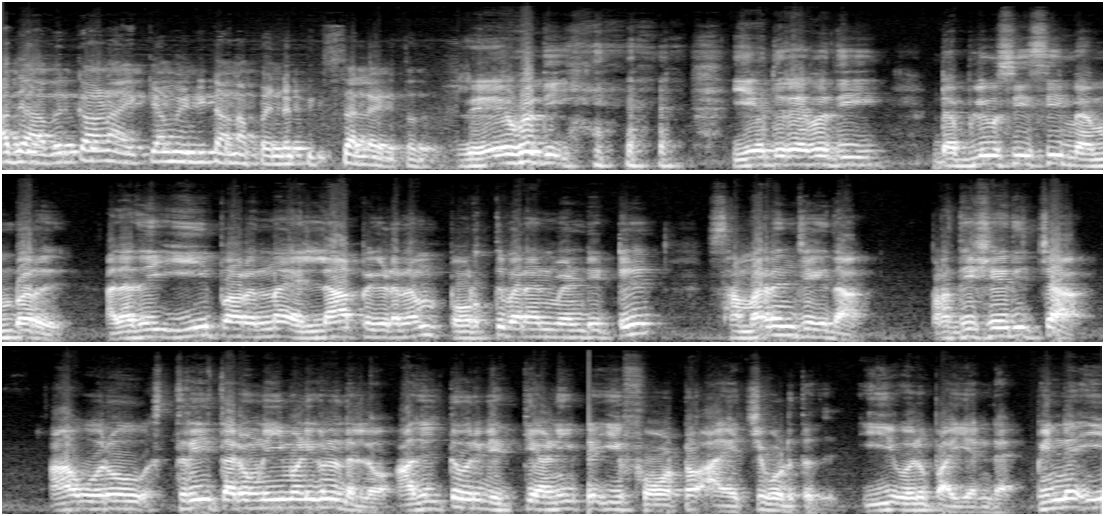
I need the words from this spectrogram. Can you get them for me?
അതെ അവർക്കാണ് അയക്കാൻ വേണ്ടിയിട്ടാണ് അപ്പൊ എന്റെ പിക്സ് എല്ലാം എടുത്തത്. രേവതി. ഏത് Revathi? W C C member അതായത് ഈ പറയുന്ന എല്ലാ പീഡനം പുറത്തു വരാൻ വേണ്ടിയിട്ട് സമരം ചെയ്ത പ്രതിഷേധിച്ച ആ ഒരു സ്ത്രീ തരുണീമണികളുണ്ടല്ലോ അതിലത്തെ ഒരു വ്യക്തിയാണ് ഈ ഫോട്ടോ അയച്ചു കൊടുത്തത് ഈ ഒരു പയ്യന്റെ പിന്നെ ഈ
